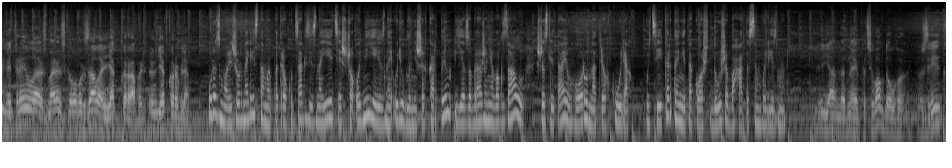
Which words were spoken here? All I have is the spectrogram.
вітрила Жмеринського вокзалу як корабль, як корабля. У розмові з журналістами Петро Куцак зізнається, що однією з найулюбленіших картин є зображення вокзалу, що злітає вгору на трьох кулях. У цій картині також дуже багато символізму. Я над нею працював довго, з рік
